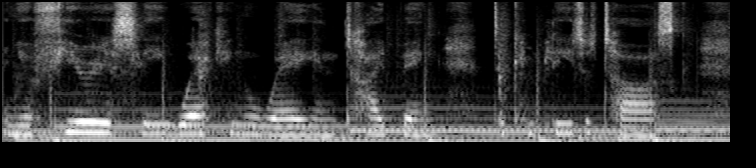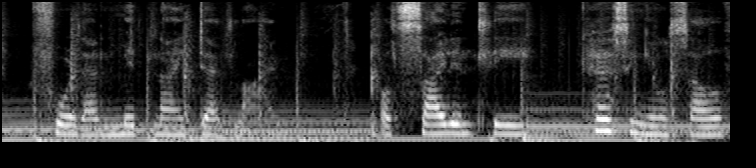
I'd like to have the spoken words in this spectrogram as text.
and you're furiously working away and typing to complete a task before that midnight deadline, while silently cursing yourself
